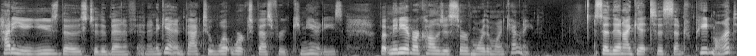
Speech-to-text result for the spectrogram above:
how do you use those to the benefit? And again, back to what works best for communities. But many of our colleges serve more than one county. So then I get to Central Piedmont,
